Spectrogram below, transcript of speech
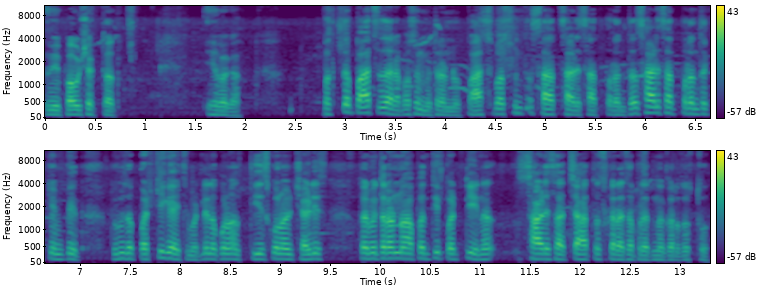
तुम्ही पाहू शकतात. हे बघा. फक्त पाच हजारापासून मित्रांनो पाचपासून तर सात साडेसातपर्यंत साडेसातपर्यंत किमतीत तुम्ही जर पट्टी घ्यायची म्हटली ना कोणाला तीस कोणाला चाळीस तर मित्रांनो आपण ती पट्टी ना साडेसातच्या आतच करायचा प्रयत्न करत असतो.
